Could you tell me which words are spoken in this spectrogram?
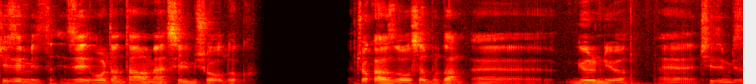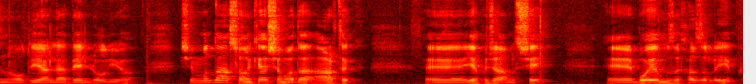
Çizimimizi oradan tamamen silmiş olduk. Çok az da olsa buradan e, görünüyor. E, çizimimizin olduğu yerler belli oluyor. Şimdi bundan sonraki aşamada artık e, yapacağımız şey e, boyamızı hazırlayıp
